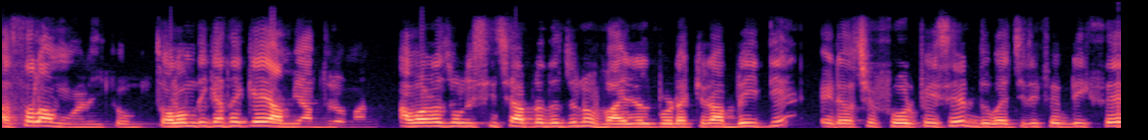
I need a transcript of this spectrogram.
আসসালামু আলাইকুম। চলন থেকে আমি আব্দুর রহমান। আবারও চলে এসেছি আপনাদের জন্য ভাইরাল প্রোডাক্টের আপডেট দিয়ে এটা হচ্ছে ফোর পিসের দুবাই চিরি ফেব্রিক্সে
